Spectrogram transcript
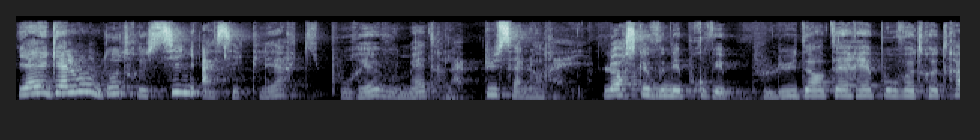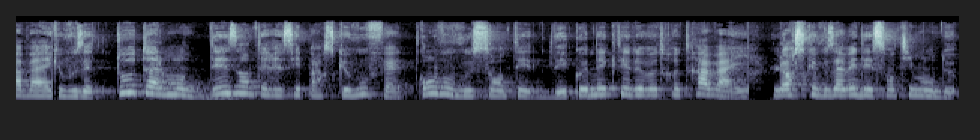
Il y a également d'autres signes assez clairs qui pourraient vous mettre la puce à l'oreille. Lorsque vous n'éprouvez plus d'intérêt pour votre travail, que vous êtes totalement désintéressé par ce que vous faites, quand vous vous sentez déconnecté de votre travail, lorsque vous avez des sentiments de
